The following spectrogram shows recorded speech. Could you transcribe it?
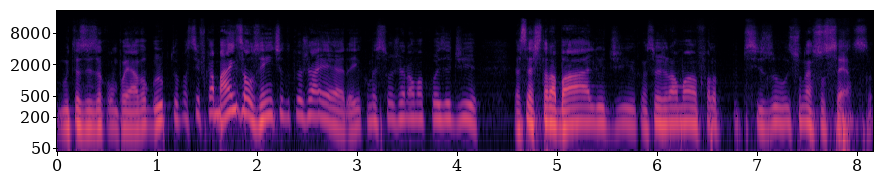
muitas vezes acompanhava o grupo, então eu passei a ficar mais ausente do que eu já era. E começou a gerar uma coisa de excesso de trabalho, de, começou a gerar uma. Fala, preciso, isso não é sucesso.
